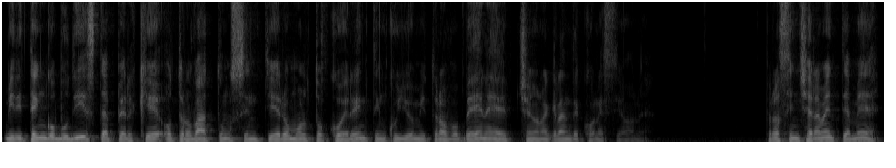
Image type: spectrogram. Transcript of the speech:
mi ritengo buddista perché ho trovato un sentiero molto coerente in cui io mi trovo bene e c'è una grande connessione. Però sinceramente a me,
